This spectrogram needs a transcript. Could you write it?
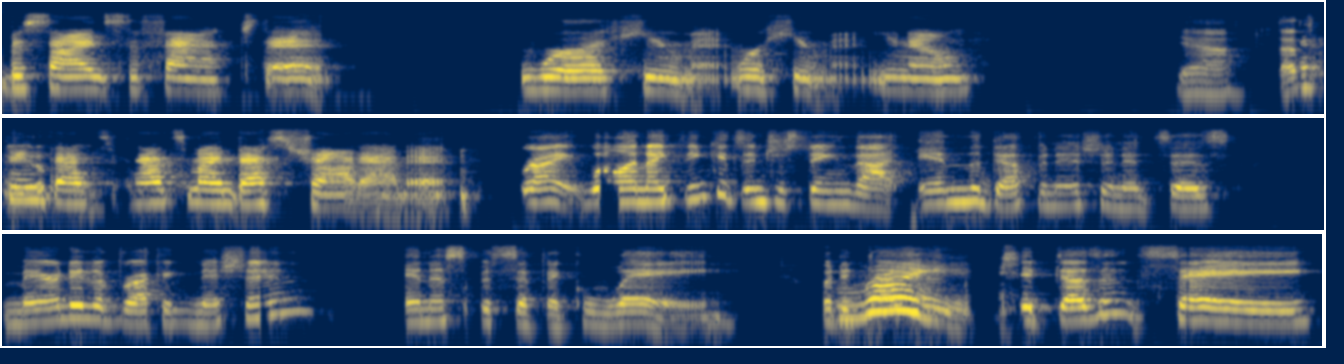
besides the fact that we're a human we're human you know yeah that's i think beautiful. that's that's my best shot at it right well and i think it's interesting that in the definition it says merited of recognition in a specific way but it right. doesn't it doesn't say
